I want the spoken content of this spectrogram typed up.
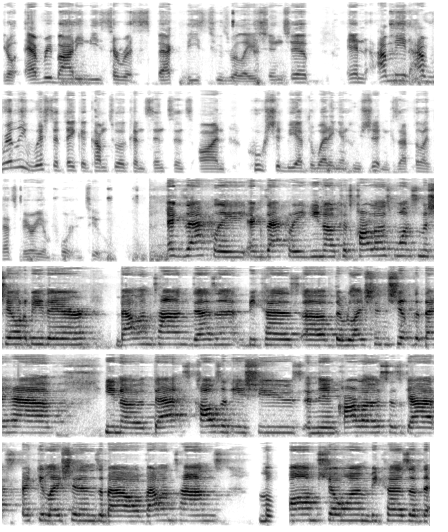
You know, everybody needs to respect these two's relationship and I mean, I really wish that they could come to a consensus on who should be at the wedding and who shouldn't, because I feel like that's very important too. Exactly, exactly. You know, because Carlos wants Michelle to be there, Valentine doesn't because of the relationship that they have. You know, that's causing issues. And then Carlos has got speculations about Valentine's mom showing because of the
